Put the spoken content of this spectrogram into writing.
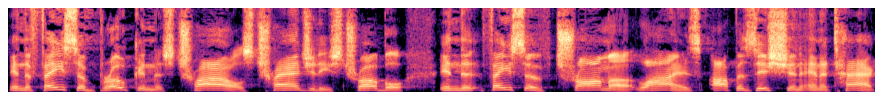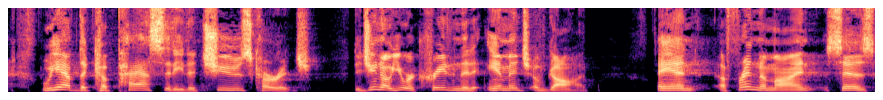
In the face of brokenness, trials, tragedies, trouble, in the face of trauma, lies, opposition, and attack, we have the capacity to choose courage. Did you know you were created in the image of God? And a friend of mine says,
